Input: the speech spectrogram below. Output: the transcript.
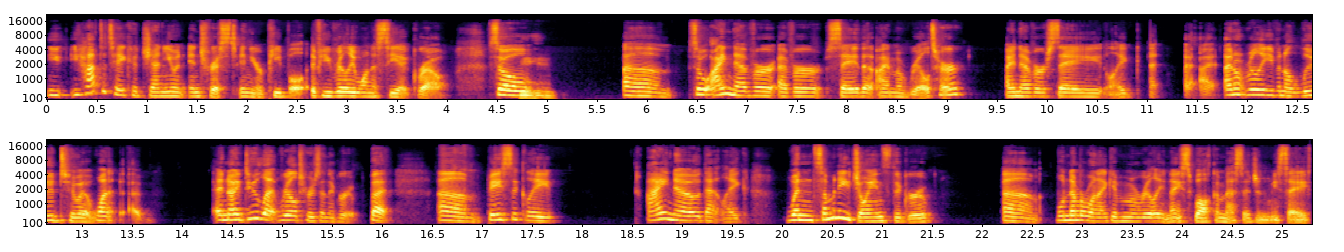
you, you have to take a genuine interest in your people if you really want to see it grow. So, mm-hmm. um, so I never ever say that I'm a realtor. I never say like I, I don't really even allude to it. Uh, and I do let realtors in the group, but um, basically, I know that like when somebody joins the group, um, well, number one, I give them a really nice welcome message, and we say,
